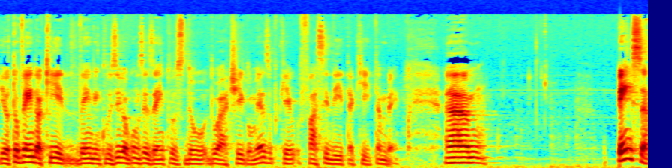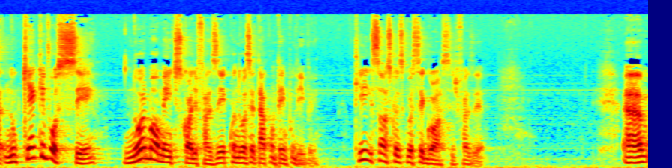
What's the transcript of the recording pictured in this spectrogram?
E eu estou vendo aqui, vendo inclusive alguns exemplos do, do artigo mesmo, porque facilita aqui também. Um, pensa no que é que você normalmente escolhe fazer quando você está com tempo livre. Que são as coisas que você gosta de fazer? Um,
